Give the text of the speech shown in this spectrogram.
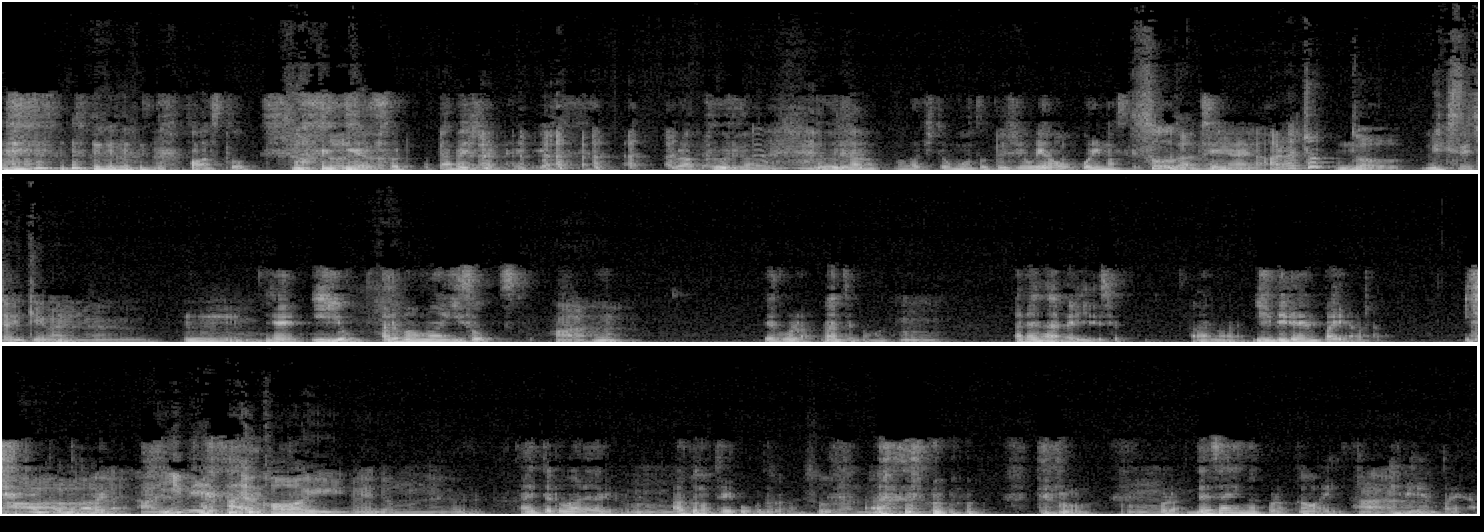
ファースト？そうそういや、それはダメじゃないよ。これはクールなの。クールなのがきと思うと同時に親は怒りますけど。そうだねあれはちょっと見着せちゃいけないよね、うん。いや、いいよ。アルバムはいいぞ。つって。はいはい、うんで、ほら、なんていうの？うんあれならいいですよ。あの、イービルエンパイアなら。イービルエンパイアもダメ。ああイービルパイは可愛いねでもねタイトルはあれだけどね。うん悪の帝国だからね。そうだね、でも、うんほら、デザインがほら、可愛い。イはいービルエンパイア。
